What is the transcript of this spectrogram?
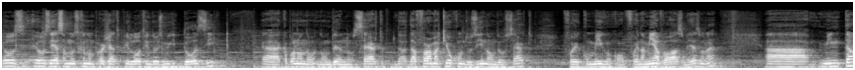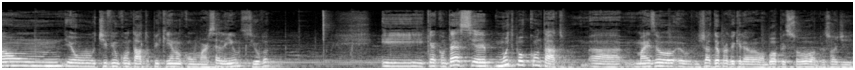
eu, usei essa música num projeto piloto em 2012, uh, ah, acabou não, não, dando certo, da, forma que eu conduzi não deu certo, foi comigo, foi na minha voz mesmo, né? Uh, então, eu tive um contato pequeno com o Marcelinho Silva, e o que acontece? É muito pouco contato, uh, mas eu, eu, já deu para ver que ele é uma boa pessoa, uma pessoa de,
